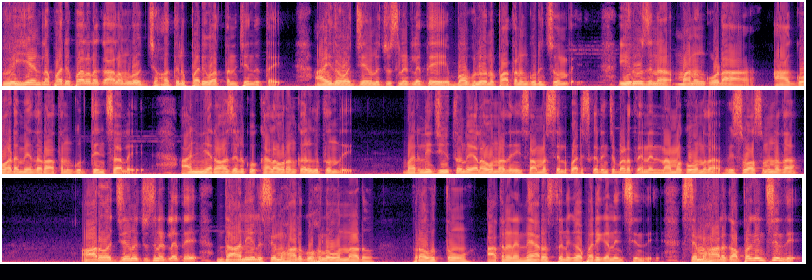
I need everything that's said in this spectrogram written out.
వెయ్యేండ్ల పరిపాలన కాలంలో జాతులు పరివర్తన చెందుతాయి. ఐదవ అధ్యాయంలో చూసినట్లయితే బబులోని పతనం గురించి ఉంది. ఈ రోజున మనం కూడా ఆ గోడ మీద రాతను గుర్తించాలి. అన్య రాజులకు కలవరం కలుగుతుంది. మరి నీ జీవితంలో ఎలా ఉన్నది? నీ సమస్యలు పరిష్కరించబడతాయని నమ్మకం ఉన్నదా? విశ్వాసం ఉన్నదా? ఆరో అధ్యాయంలో చూసినట్లయితే దానియలు సింహాల గుహలో ఉన్నాడు. ప్రభుత్వం అతనిని నేరస్తునిగా పరిగణించింది. సింహాలకు అప్పగించింది.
